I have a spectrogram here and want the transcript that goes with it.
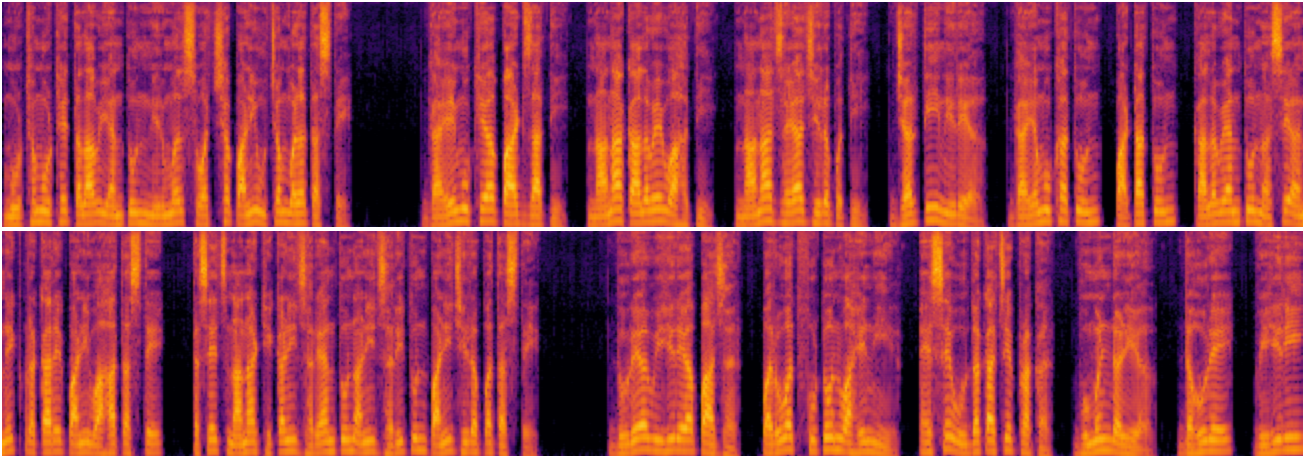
मोठमोठे तलाव यांतून निर्मल स्वच्छ पाणी उचंबळत असते. गायेमुख्य पाट जाती नाना कालवे वाहती नाना झया झिरपती झरती निर्य गायमुखातून पाटातून कालव्यांतून असे अनेक प्रकारे पाणी वाहत असते तसेच नाना ठिकाणी झऱ्यांतून आणि झरीतून पाणी झिरपत असते. दुर्य विहिर्य पाझर पर्वत फुटून वाहे नीर ऐसे उदकाचे प्रकार भूमंडळीय डहुरे विहिरी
